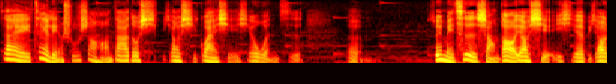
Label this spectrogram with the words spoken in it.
在在脸书上好像大家都习比较习惯写一些文字，嗯，所以每次想到要写一些比较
